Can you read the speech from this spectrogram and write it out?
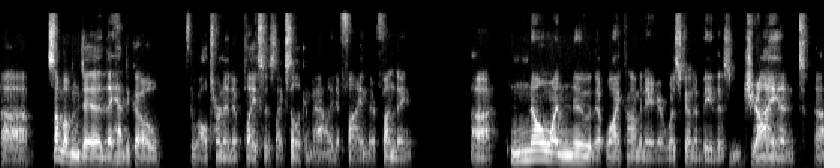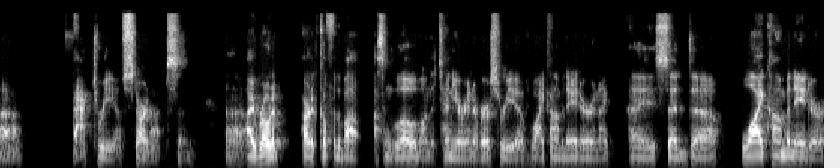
uh, some of them did. They had to go to alternative places like Silicon Valley to find their funding. Uh, no one knew that Y Combinator was going to be this giant uh, factory of startups. And uh, I wrote an article for the Boston Globe on the 10 year anniversary of Y Combinator, and I, I said, uh, Y Combinator,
